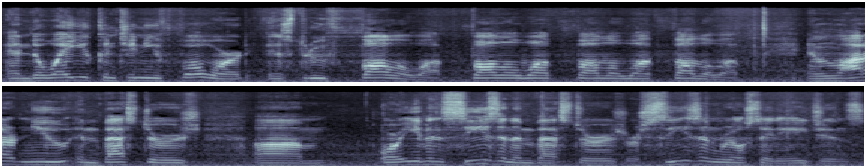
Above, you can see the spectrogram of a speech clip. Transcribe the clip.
And the way you continue forward is through follow up, follow up, follow up, follow up. And a lot of new investors, um, or even seasoned investors or seasoned real estate agents,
